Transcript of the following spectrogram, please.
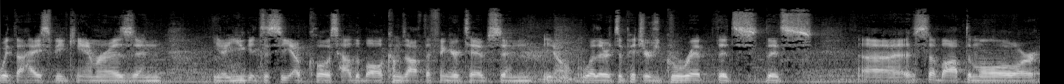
with the high speed cameras and you know you get to see up close how the ball comes off the fingertips and you know whether it's a pitcher's grip that's that's uh, suboptimal or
